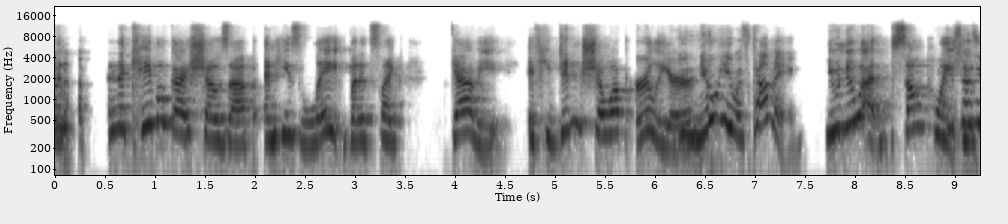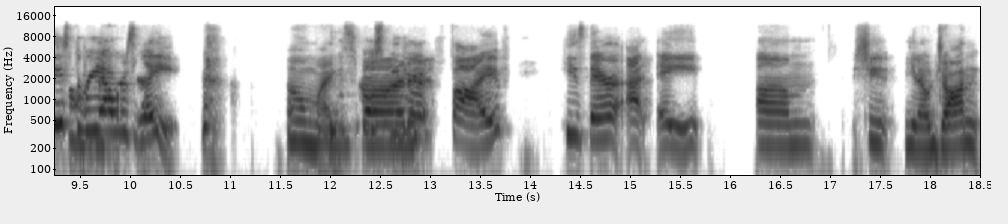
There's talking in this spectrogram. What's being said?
And, then- uh, And the cable guy shows up and he's late, but it's like, Gabby, if he didn't show up earlier, you knew he was coming. you knew at some point. He says he's three hours late. Oh my god! He was supposed to be there at five. He's there at eight. Um, she, you know, John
